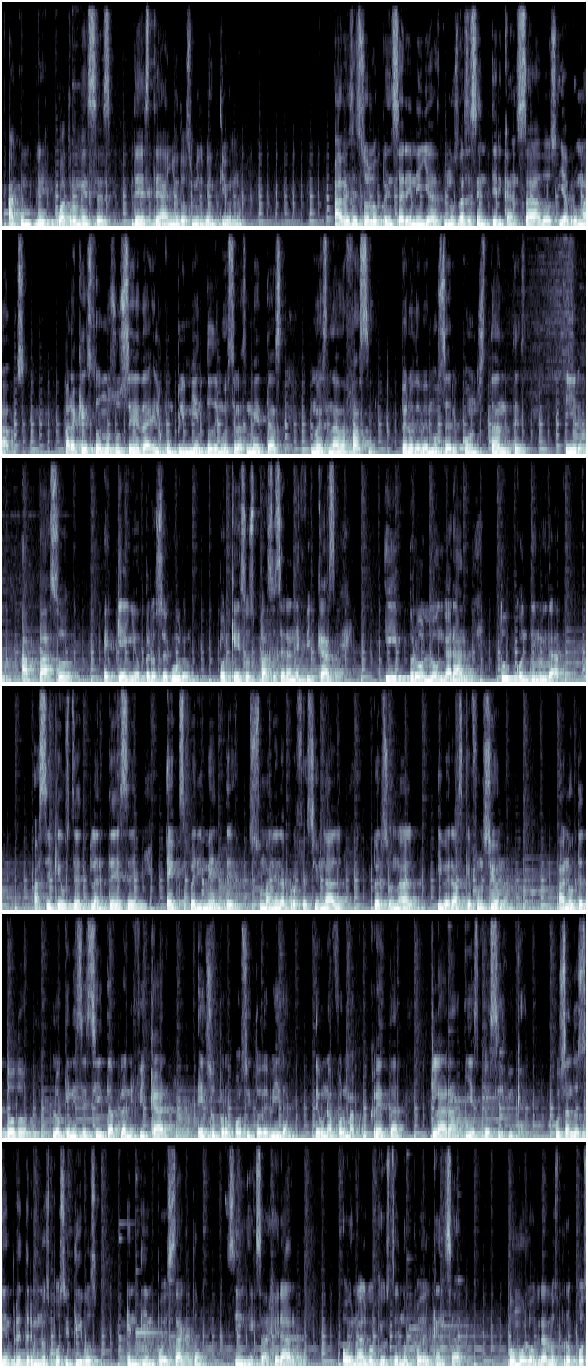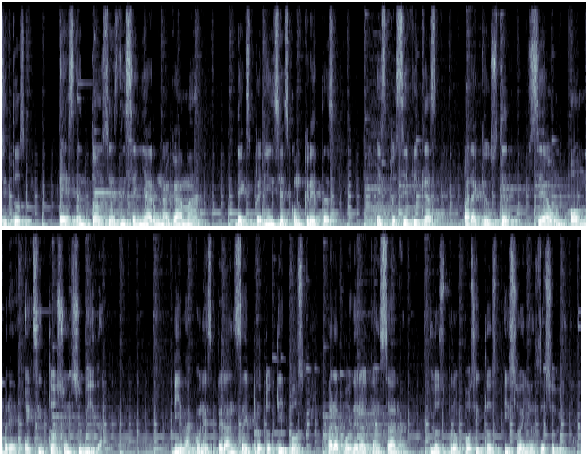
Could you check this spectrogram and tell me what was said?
a cumplir cuatro meses de este año 2021. A veces solo pensar en ellas nos hace sentir cansados y abrumados. Para que esto no suceda, el cumplimiento de nuestras metas no es nada fácil, pero debemos ser constantes, ir a paso pequeño pero seguro, porque esos pasos serán eficaces y prolongarán tu continuidad. Así que usted planteese, experimente su manera profesional, personal y verás que funciona. Anote todo lo que necesita planificar en su propósito de vida, de una forma concreta, clara y específica, usando siempre términos positivos en tiempo exacto, sin exagerar o en algo que usted no puede alcanzar. ¿Cómo lograr los propósitos? Es entonces diseñar una gama de experiencias concretas, específicas, para que usted sea un hombre exitoso en su vida. Viva con esperanza y prototipos para poder alcanzar los propósitos y sueños de su vida.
